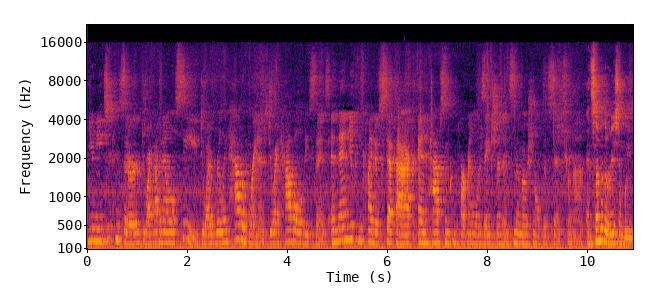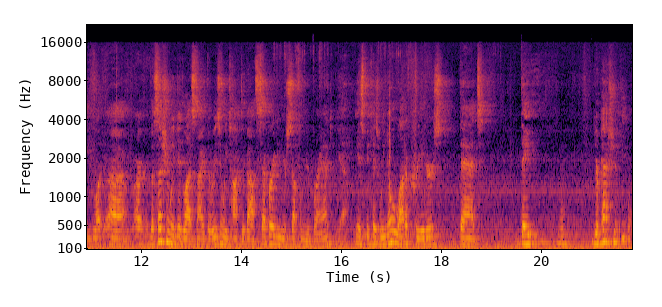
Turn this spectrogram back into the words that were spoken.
you need to consider do I have an LLC? Do I really have a brand? Do I have all of these things? And then you can kind of step back and have some compartmentalization and some emotional distance from that. And some of the reason we, uh, our, the session we did last night, the reason we talked about separating yourself from your brand Yeah. is because we know a lot of creators that they, you're passionate people.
